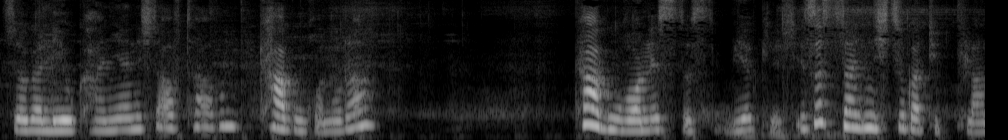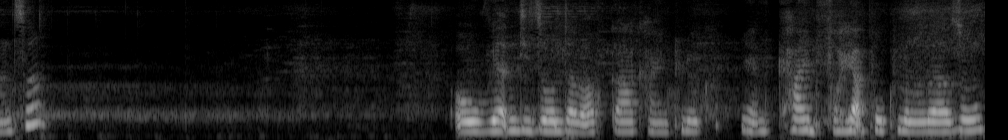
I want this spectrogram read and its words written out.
Sogar Leo kann ja nicht auftauchen. Kaguron, oder? Kaguron ist es wirklich. Ist es dann nicht sogar Typ Pflanze? Oh, wir hatten diese Runde aber auch gar kein Glück. Wir haben kein Feuer-Pokémon oder so.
